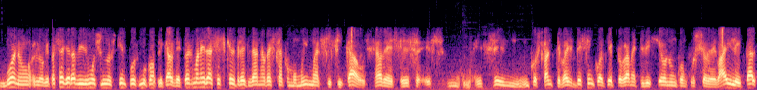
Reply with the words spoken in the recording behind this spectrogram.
Bueno, lo que pasa es que ahora vivimos unos tiempos muy complicados. De todas maneras, es que el breakdown ahora está como muy masificado, ¿sabes? Es, es, es un constante. Ves en cualquier programa de televisión un concurso de baile y tal,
